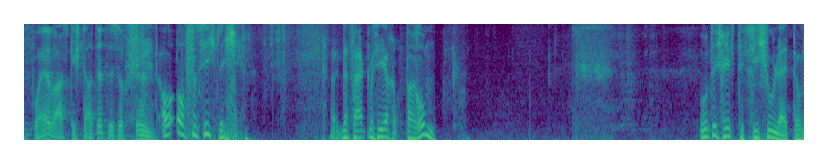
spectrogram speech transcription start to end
Vorher war es gestartet, das ist auch schön. O offensichtlich. Da fragt man sich auch, warum? Unterschrift, die Schulleitung.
